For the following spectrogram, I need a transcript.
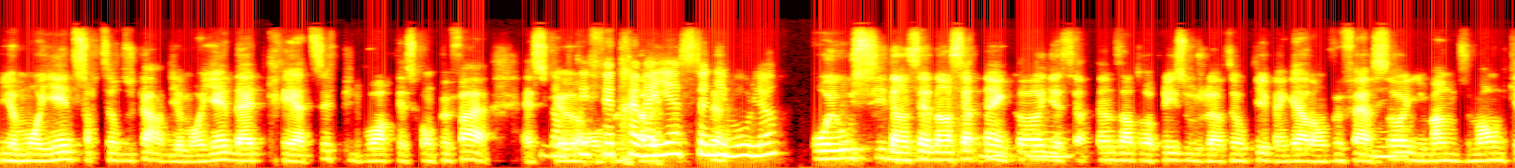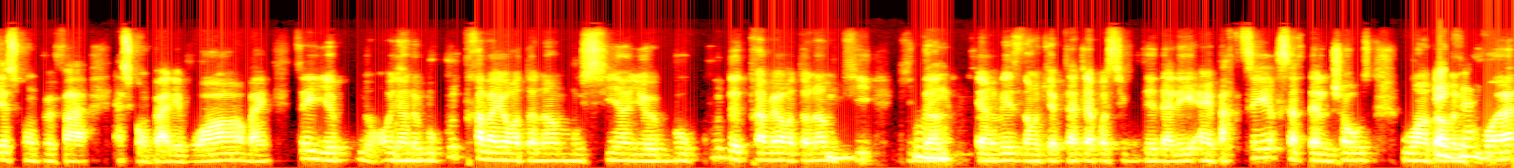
y a moyen de sortir du cadre, il y a moyen d'être créatif puis de voir qu'est-ce qu'on peut faire. Est-ce Donc, tu fait travailler à ce niveau-là? Oui, aussi, dans, dans certains cas, il y a certaines entreprises où je leur dis, OK, ben regarde, on veut faire ça, il manque du monde, qu'est-ce qu'on peut faire? Est-ce qu'on peut aller voir? Ben, il, y a, il y en a beaucoup de travailleurs autonomes aussi. Hein. Il y a beaucoup de travailleurs autonomes qui, qui donnent du service, donc il y a peut-être la possibilité d'aller impartir certaines choses ou encore une fois.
